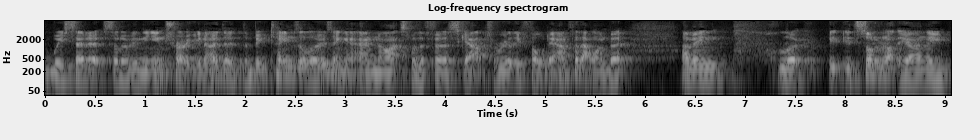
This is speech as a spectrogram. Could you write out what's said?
we said it sort of in the intro. You know, the the big teams are losing, and Knights were the first scalp to really fall down for that one. But I mean. Look, it, it's sort of not the only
